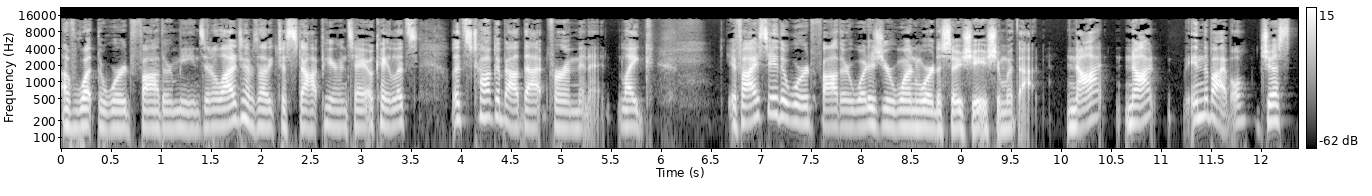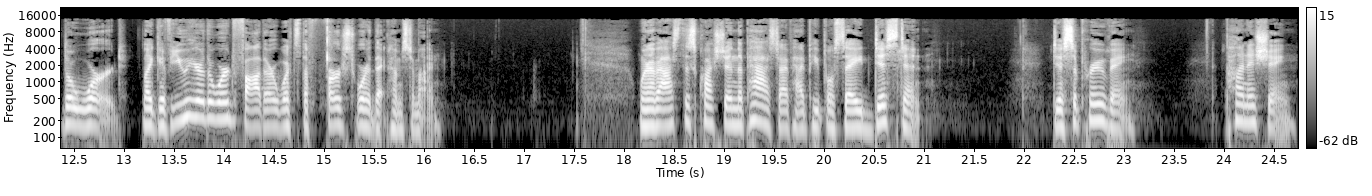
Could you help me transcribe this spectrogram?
of what the word father means. And a lot of times I like to stop here and say, okay, let's, let's talk about that for a minute. Like, if I say the word father, what is your one word association with that? Not, not in the Bible, just the word. Like, if you hear the word father, what's the first word that comes to mind? When I've asked this question in the past, I've had people say distant, disapproving, punishing,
